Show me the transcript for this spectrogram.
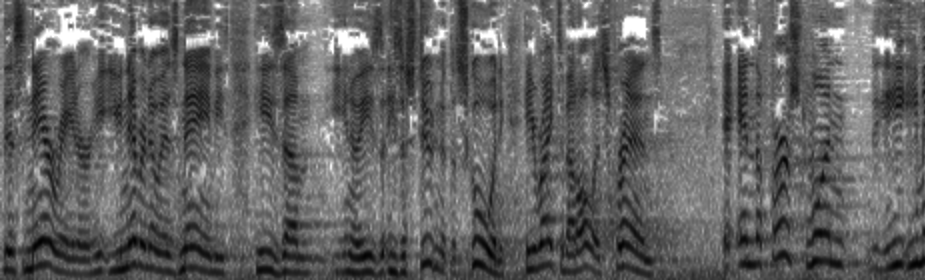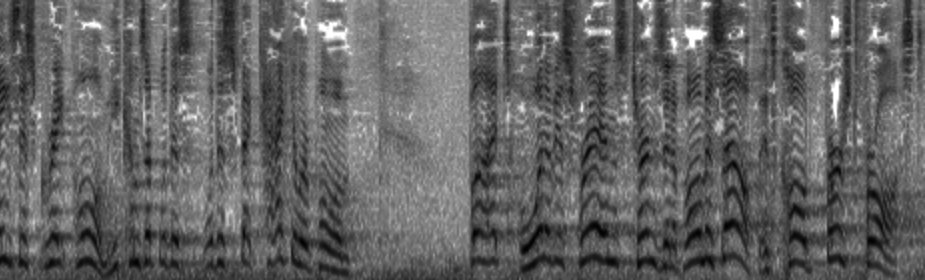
this narrator. He, you never know his name. He's, he's, um, you know, he's, he's a student at the school and he, writes about all his friends. And the first one, he, he makes this great poem. He comes up with this, with this spectacular poem. But one of his friends turns in a poem himself. It's called First Frost.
